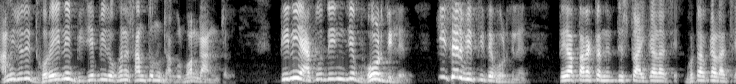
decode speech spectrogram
আমি যদি ধরেই নিই বিজেপির ওখানে শান্তনু ঠাকুর, বনগাঁ অঞ্চলে, তিনি এতদিন যে ভোট দিলেন, কিসের ভিত্তিতে ভোট দিলেন? তার একটা নির্দিষ্ট আই কার্ড আছে, ভোটার কার্ড আছে,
